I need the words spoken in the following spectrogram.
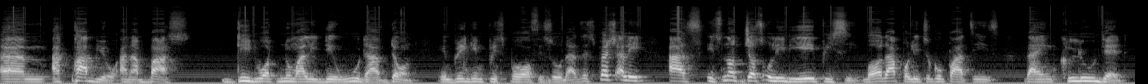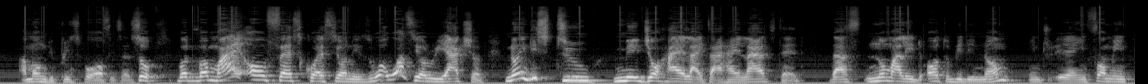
um, Akpabio and Abbas did what normally they would have done in bringing principal office holders, especially as it's not just only the APC, but other political parties that included among the principal officers. So, but but my own first question is, what, what's your reaction knowing these two major highlights I highlighted? That's normally ought to be the norm in uh, informing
